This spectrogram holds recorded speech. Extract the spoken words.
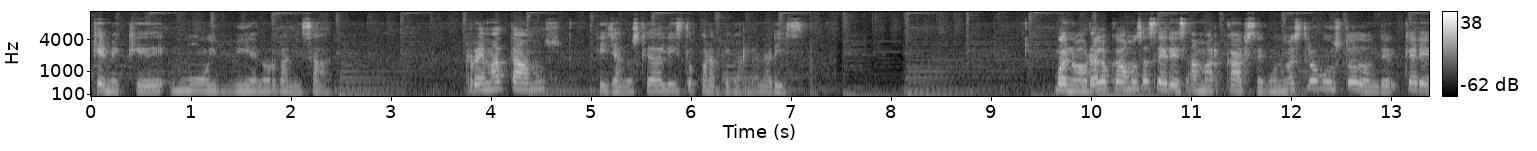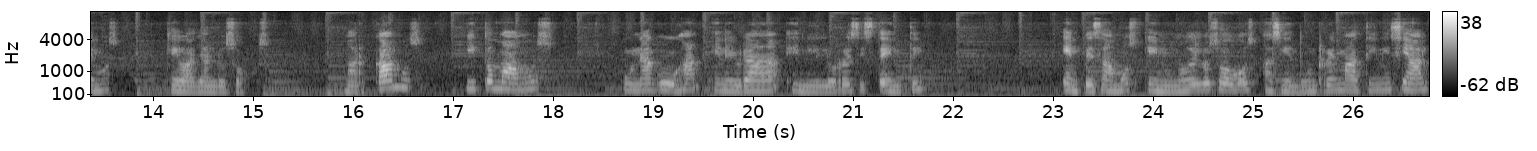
que me quede muy bien organizado. Rematamos y ya nos queda listo para pegar la nariz. Bueno, ahora lo que vamos a hacer es a marcar según nuestro gusto donde queremos que vayan los ojos. Marcamos y tomamos una aguja enhebrada en hilo resistente empezamos en uno de los ojos haciendo un remate inicial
